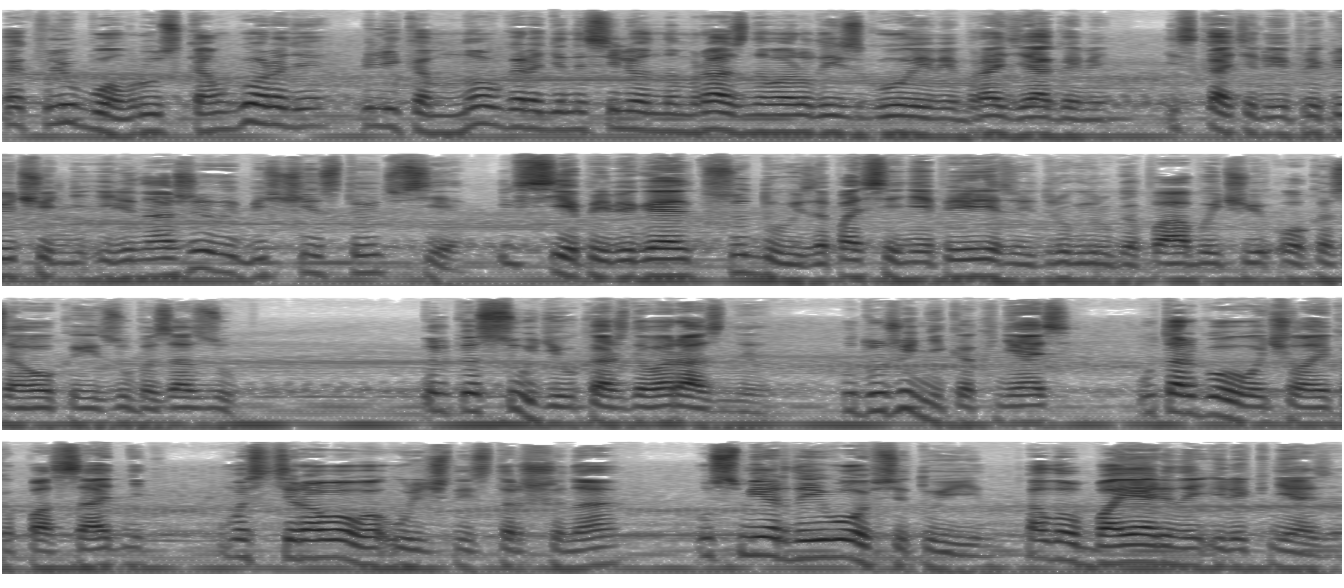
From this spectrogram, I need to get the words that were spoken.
Как в любом русском городе, Великом Новгороде, населенном разного рода изгоями, бродягами, искателями приключений или наживы, бесчинствуют все. И все прибегают к суду из опасения перерезать друг друга по обычаю око за око и зуба за зуб. Только судьи у каждого разные. У дружинника князь, у торгового человека посадник, у мастерового уличный старшина, у смерда и вовсе туин, холоп боярина или князя.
